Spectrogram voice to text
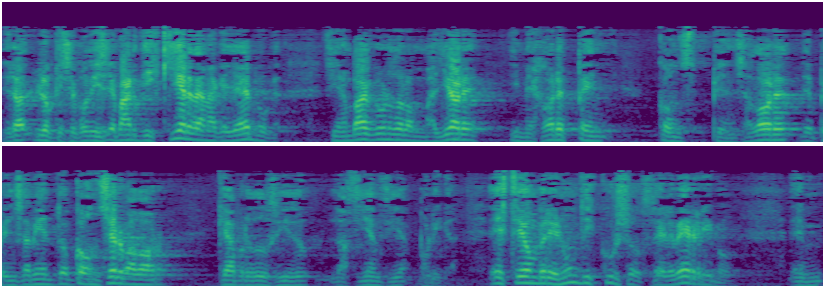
era, lo que se podía llamar de izquierda en aquella época. Sin embargo, uno de los mayores y mejores pensadores de pensamiento conservador que ha producido la ciencia política. Este hombre, en un discurso celebérrimo en,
